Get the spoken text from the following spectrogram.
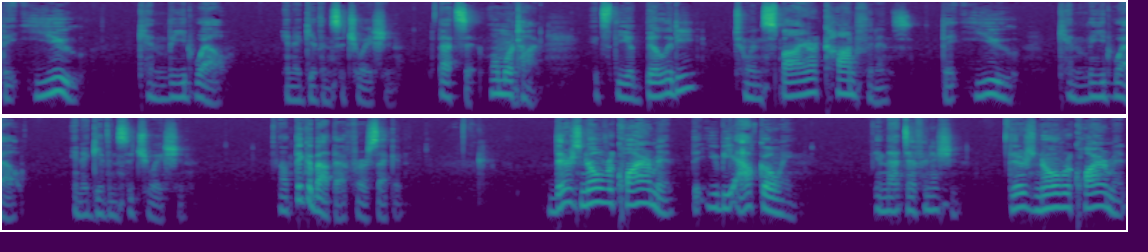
that you can lead well in a given situation. That's it. One more time. It's the ability to inspire confidence that you can lead well in a given situation. Now, think about that for a second. There's no requirement that you be outgoing in that definition. There's no requirement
